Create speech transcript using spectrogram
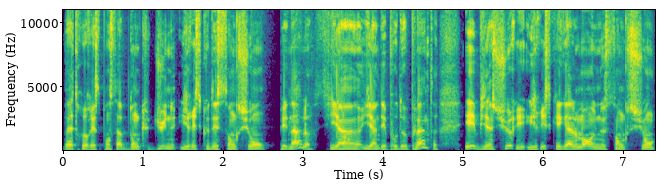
va être responsable. Donc, d'une, il risque des sanctions pénales s'il y, a un dépôt de plainte, et bien sûr, il, risque également une sanction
